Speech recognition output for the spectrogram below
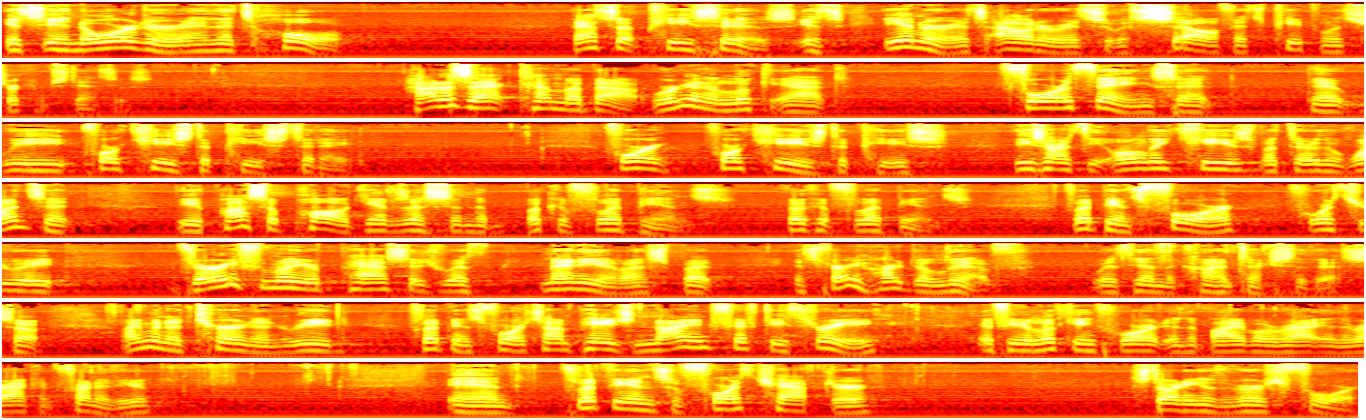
It's in order and it's whole. That's what peace is. It's inner, it's outer, it's with self, it's people and circumstances. How does that come about? We're going to look at four things that, that we, four keys to peace today. Four, four keys to peace. These aren't the only keys, but they're the ones that the Apostle Paul gives us in the book of Philippians. Book of Philippians. Philippians 4, 4 through 8. Very familiar passage with many of us, but it's very hard to live within the context of this. So I'm going to turn and read Philippians 4. It's on page 953 if you're looking for it in the Bible right in the rack in front of you. And Philippians, the fourth chapter, starting with verse 4.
